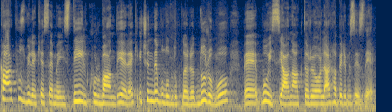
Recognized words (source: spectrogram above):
karpuz bile kesemeyiz değil kurban diyerek içinde bulundukları durumu ve bu isyanı aktarıyorlar. Haberimizi izleyelim.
